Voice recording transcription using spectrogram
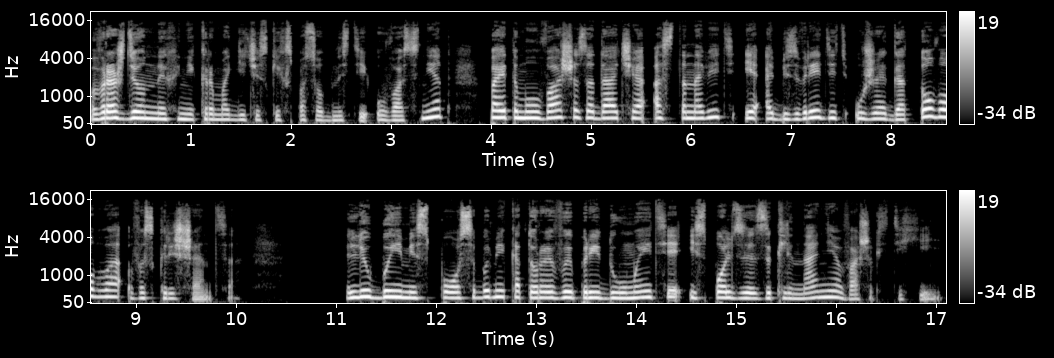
Врожденных некромагических способностей у вас нет, поэтому ваша задача — остановить и обезвредить уже готового воскрешенца — любыми способами, которые вы придумаете, используя заклинания ваших стихий.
